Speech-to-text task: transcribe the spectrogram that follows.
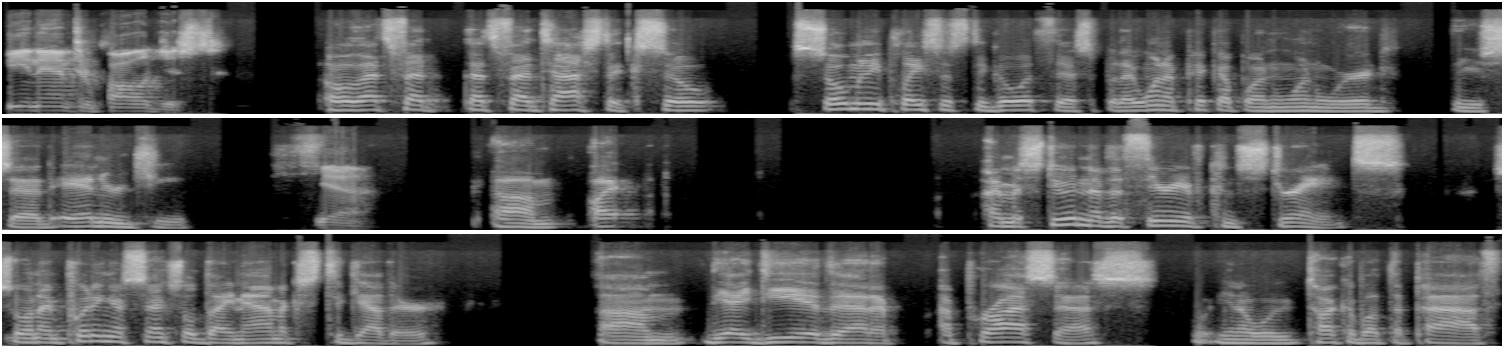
be an anthropologist. Oh, that's fa- that's fantastic. So, so many places to go with this, but I want to pick up on one word you said energy. Yeah. Um, I I'm a student of the theory of constraints. So when I'm putting essential dynamics together, um, the idea that a, a process, you know, we talk about the path,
